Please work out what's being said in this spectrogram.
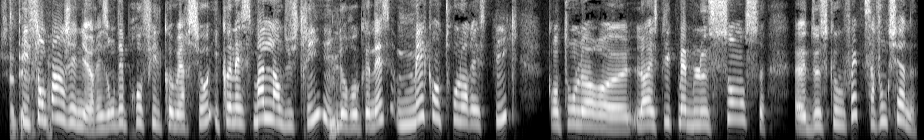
c'est Ils sont pas ingénieurs, ils ont des profils commerciaux, ils connaissent mal l'industrie, ils Mhm. le reconnaissent, mais quand on leur explique, quand on leur, euh, leur explique même le sens euh, de ce que vous faites, ça fonctionne.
